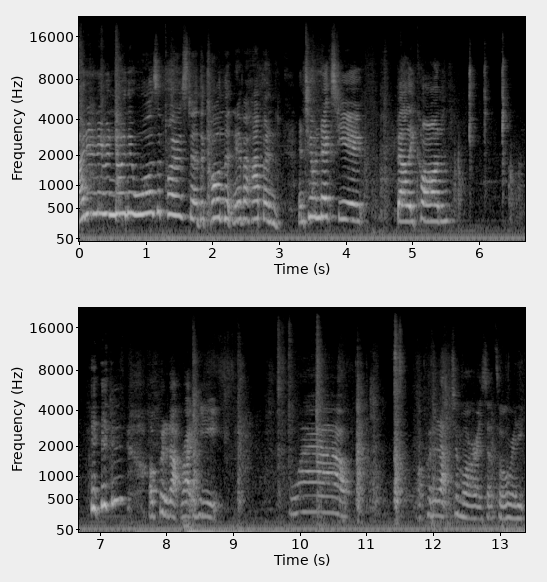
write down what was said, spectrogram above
I didn't even know there was a poster. The con that never happened. Until next year, ValleyCon. I'll put it up right here. Wow. I'll put it up tomorrow so it's all ready.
